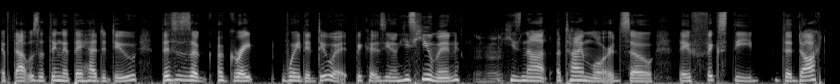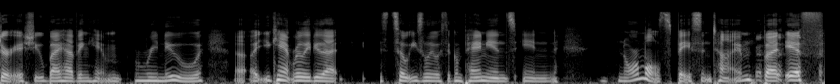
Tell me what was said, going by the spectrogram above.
if that was the thing that they had to do, this is a, a great way to do it because you know he's human mm-hmm. he's not a time lord so they fixed the the doctor issue by having him renew uh, you can't really do that so easily with the companions in normal space and time. But if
